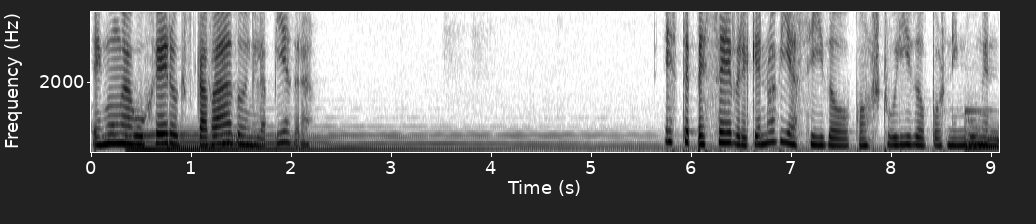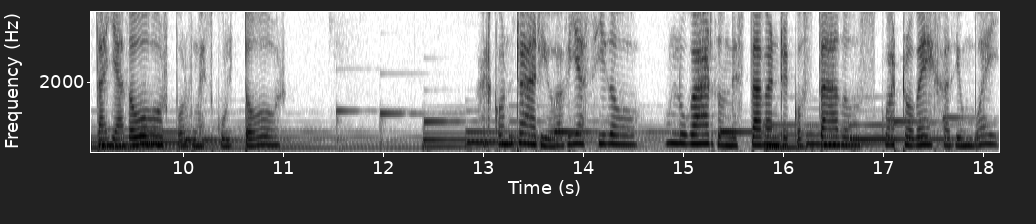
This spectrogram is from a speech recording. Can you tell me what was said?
en un agujero excavado en la piedra. Este pesebre que no había sido construido por ningún entallador, por un escultor, al contrario, había sido un lugar donde estaban recostados cuatro ovejas y un buey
